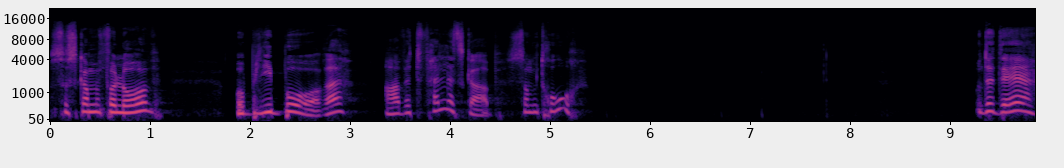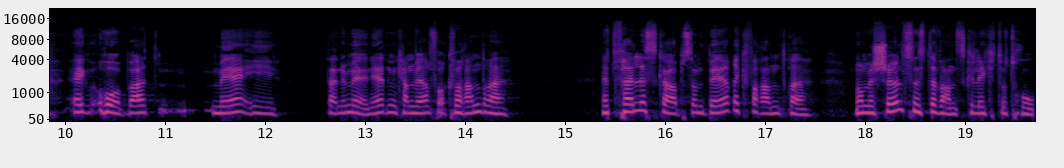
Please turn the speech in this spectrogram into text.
så skal vi få lov å bli båret av et fellesskap som tror. Og Det er det jeg håper at vi i denne menigheten kan være for hverandre. Et fellesskap som bærer hverandre når vi sjøl syns det er vanskelig å tro.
